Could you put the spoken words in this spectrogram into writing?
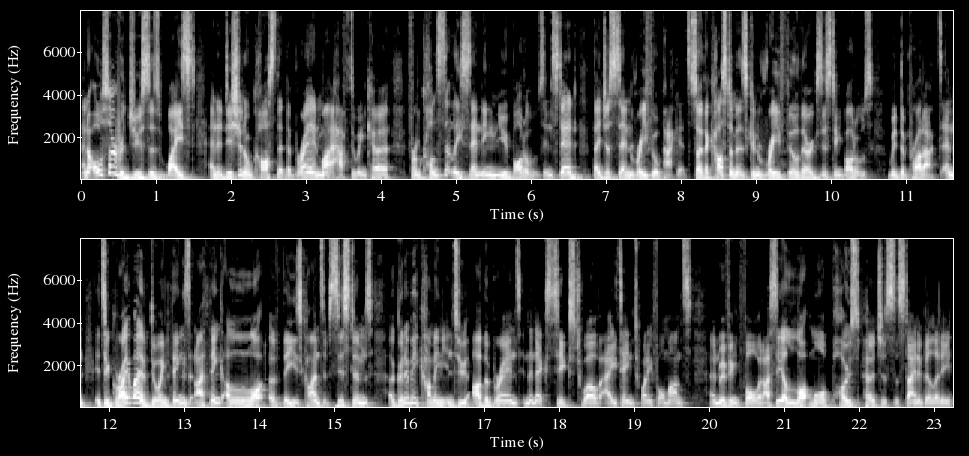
And it also reduces waste and additional costs that the brand might have to incur from constantly sending new bottles. Instead, they just send refill packets. So the customers can refill their existing bottles with the product. And it's a great way of doing things. And I think a lot of these kinds of systems are going to be coming into other brands in the next 6, 12, 18, 24 months and moving forward. I see a lot more post purchase sustainability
